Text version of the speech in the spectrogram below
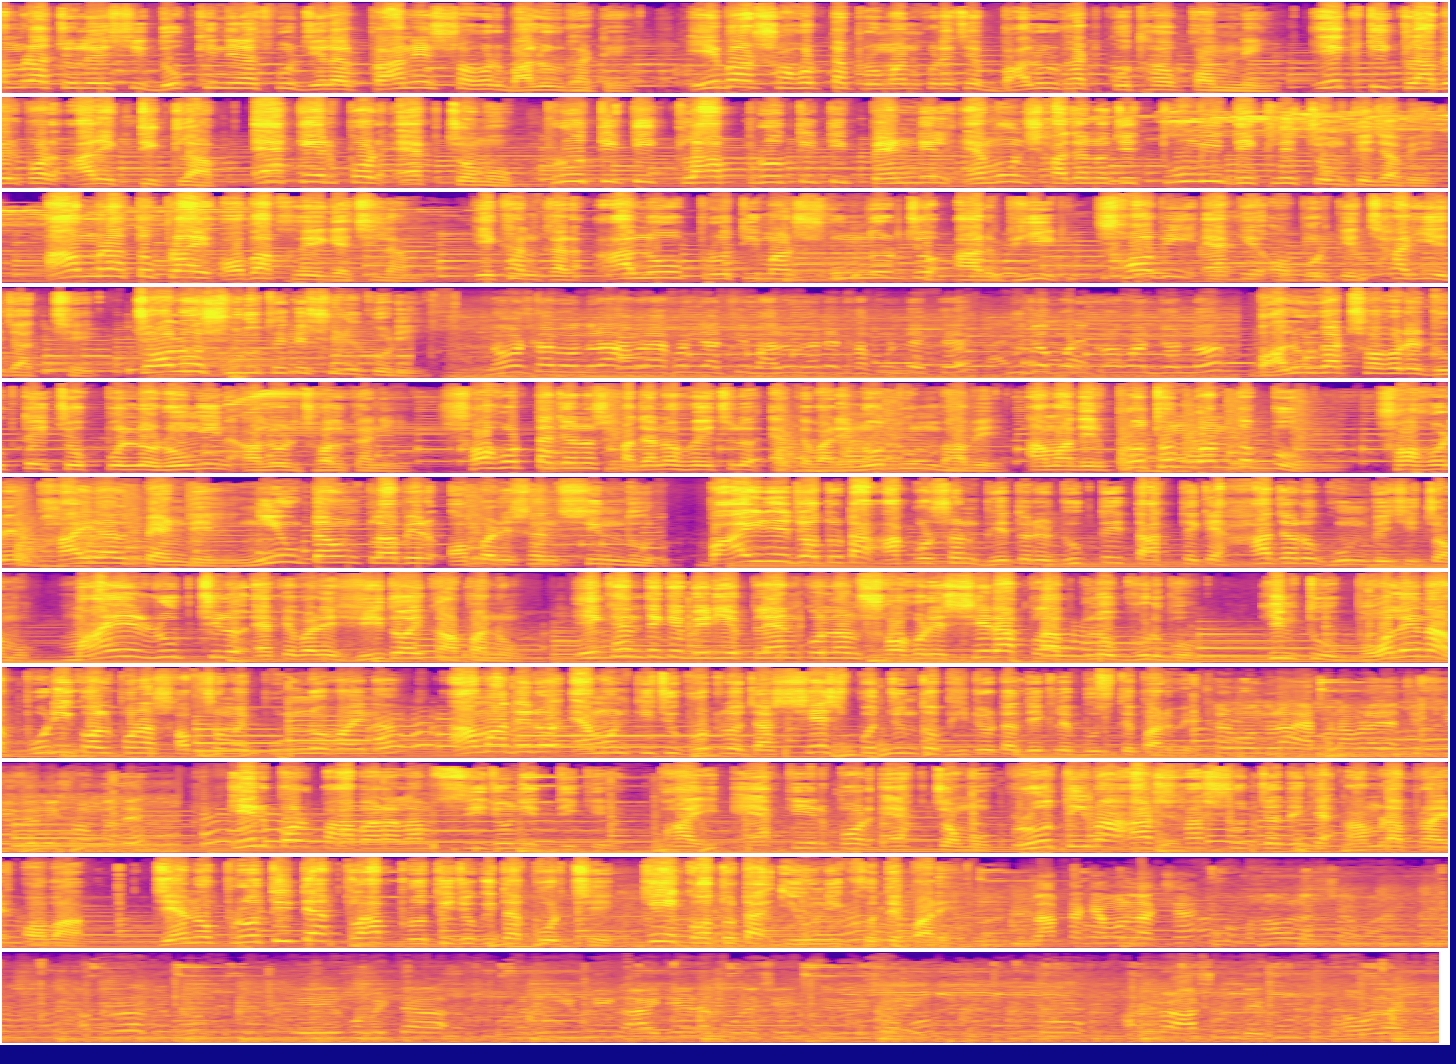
আমরা চলে এসেছি দক্ষিণ দিনাজপুর জেলার প্রাণের শহর বালুরঘাটে। এবার শহরটা প্রমাণ করেছে বালুরঘাট কোথাও কম নেই। একটি ক্লাবের পর আরেকটি ক্লাব, একের পর এক চমক। প্রতিটি ক্লাব, প্রতিটি প্যান্ডেল এমন সাজানো যে তুমি দেখলে চমকে যাবে। আমরা তো প্রায় অবাক হয়ে গেছিলাম। এখানকার আলো, প্রতিমার সৌন্দর্য আর ভিড় সবই একে অপরকে ছাড়িয়ে যাচ্ছে। চলো শুরু থেকে শুরু করি। নমস্কার বন্ধুরা, আমরা এখন যাচ্ছি বালুরঘাটে ঠাকুর দেখতে, পুজো পরিক্রমার জন্য। বালুরঘাট শহরে ঢুকতেই চোখ পড়ল রঙিন আলোর ঝলকানি। শহরটা যেন সাজানো হয়েছিল একেবারে নতুন ভাবে আমাদের প্রথম গন্তব্য, শহরের ভাইরাল প্যান্ডেল, নিউ টাউন ক্লাবের অপারেশন সিন্দুর। বাইরে যতটা আকর্ষণ ভেতরে ঢুকতেই তার থেকে হাজারো গুণ বেশি চমক। মায়ের রূপ ছিল একেবারে হৃদয় কাঁপানো। এখান থেকে বেরিয়ে প্ল্যান করলাম শহরের সেরা ক্লাবগুলো ঘুরবো। কিন্তু বলে না পরিকল্পনা সবসময় পূর্ণ হয় না? আমাদেরও এমন কিছু ঘটলো যা শেষ পর্যন্ত ভিডিওটা দেখলে বুঝতে পারবে। বন্ধুরা এখন আমরা যাচ্ছি সৃজনী সঙ্গতে। এরপর পা বাড়ালাম সৃজনীর দিকে। ভাই একের পর এক চমক। প্রতিমা আর সাজসজ্জা দেখে আমরা প্রায় অবাক। যেন প্রতিটা ক্লাব প্রতিযোগিতা করছে কে কতটা ইউনিক হতে পারে? ক্লাবটা কেমন লাগছে? খুব ভালো লাগছে আমার। আপনারা দেখুন এরকম একটা মানে ইউনিক আইডিয়াটা করেছে সৃজনী সংঘ তো আপনারা আসুন দেখুন খুব ভালো লাগবে।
